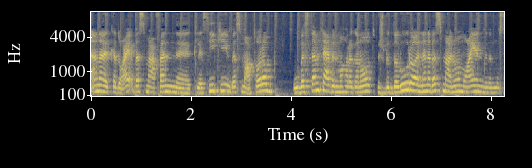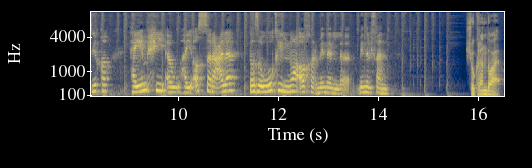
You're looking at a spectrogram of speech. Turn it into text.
أنا كدعاء بسمع فن كلاسيكي وبسمع طرب وبستمتع بالمهرجانات. مش بالضرورة إن أنا بسمع نوع معين من الموسيقى هيمحي أو هيأثر على تذوقي لنوع آخر من من الفن. شكرا دعاء.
